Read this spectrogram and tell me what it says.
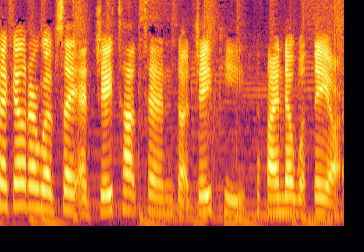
check out our website at jtop10.jp to find out what they are.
